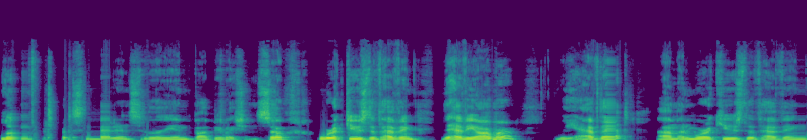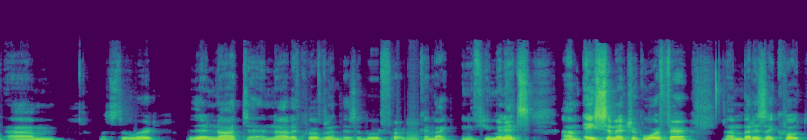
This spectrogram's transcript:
looking for terrorists embedded in civilian populations. So we're accused of having the heavy armor. We have that um, and we're accused of having um, what's the word? They're not uh, not equivalent. There's a word for it. I'll come back in a few minutes. Um, asymmetric warfare. Um, but as I quote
